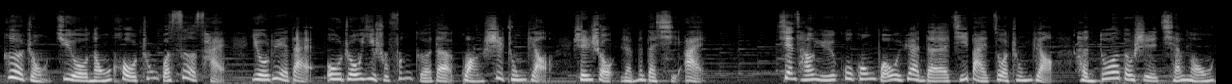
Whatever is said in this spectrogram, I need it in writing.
各种具有浓厚中国色彩又略带欧洲艺术风格的广式钟表深受人们的喜爱。现藏于故宫博物院的几百座钟表，很多都是乾隆、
